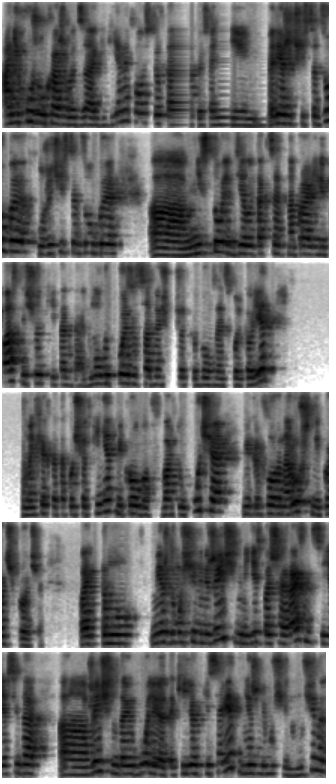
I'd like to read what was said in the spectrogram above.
Они хуже ухаживают за гигиеной полости рта, то есть они реже чистят зубы, хуже чистят зубы, а, не столь делают акцент на правильные пасты, щетки и так далее. Могут пользоваться одной щеткой, бог знает сколько лет, эффекта такой щетки нет, микробов во рту куча, микрофлора нарушена и прочее, прочее. Поэтому между мужчинами и женщинами есть большая разница. Я всегда женщинам даю более такие легкие советы, нежели мужчинам. Мужчинам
